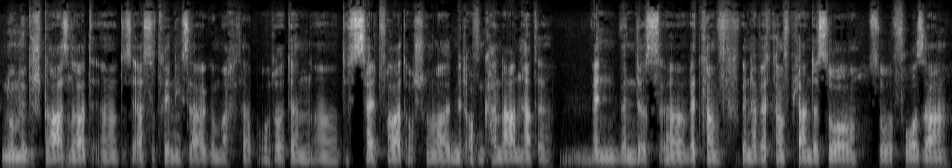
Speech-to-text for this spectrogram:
nur mit dem Straßenrad äh, das erste Trainingslager gemacht habe oder dann äh, das Zeitfahrrad auch schon mal mit auf dem Kanaren hatte, wenn, wenn das äh, Wettkampf, wenn der Wettkampfplan das so, so vorsah.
